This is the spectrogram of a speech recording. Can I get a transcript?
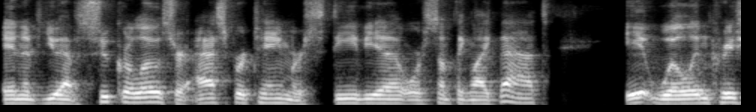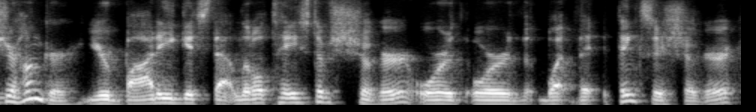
And if you have sucralose or aspartame or stevia or something like that, it will increase your hunger. Your body gets that little taste of sugar or or what it thinks is sugar.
